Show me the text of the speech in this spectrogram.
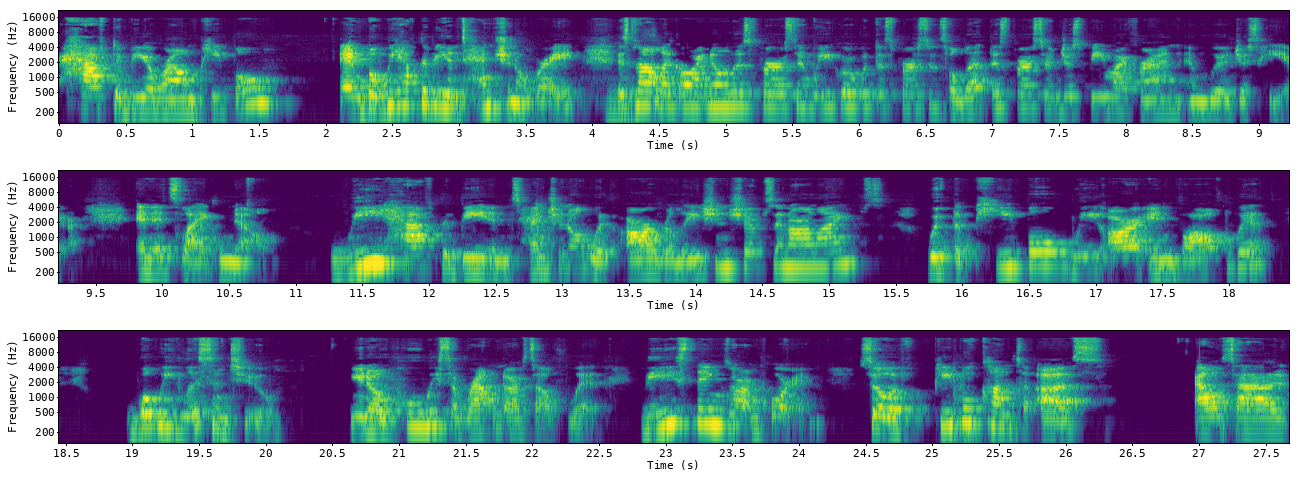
have to be around people and but we have to be intentional right mm-hmm. it's not like oh i know this person we grew up with this person so let this person just be my friend and we're just here and it's like no we have to be intentional with our relationships in our lives with the people we are involved with what we listen to you know, who we surround ourselves with. These things are important. So if people come to us outside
